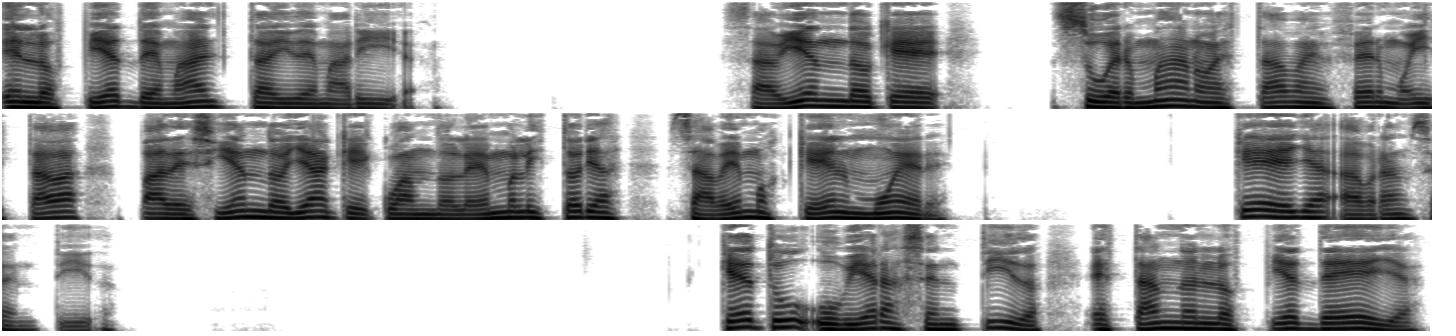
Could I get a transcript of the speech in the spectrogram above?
en los pies de Marta y de María, sabiendo que su hermano estaba enfermo y estaba padeciendo ya que cuando leemos la historia sabemos que él muere, ¿qué ellas habrán sentido? ¿Qué tú hubieras sentido estando en los pies de ella,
